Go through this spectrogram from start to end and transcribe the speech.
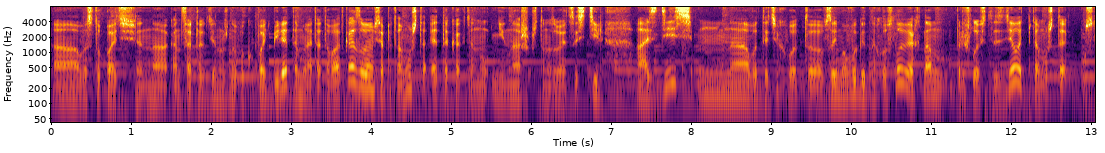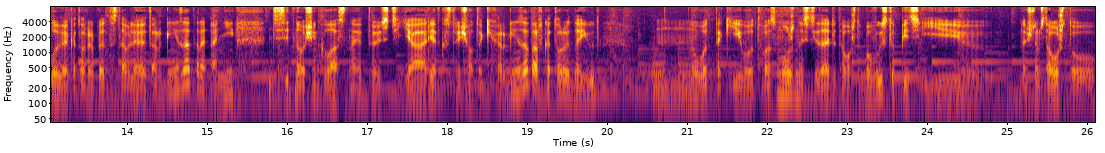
э, выступать на концертах где нужно выкупать билеты, мы от этого отказываемся, потому что это как-то, ну, не наш, что называется, стиль. А здесь, на вот этих вот э, взаимовыгодных условиях, нам пришлось это сделать, потому что условия, которые предоставляют организаторы, они действительно очень классные. То есть я редко встречал таких организаторов, которые дают ну, вот такие вот возможности, да, для того, чтобы выступить. И начнем с того, что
